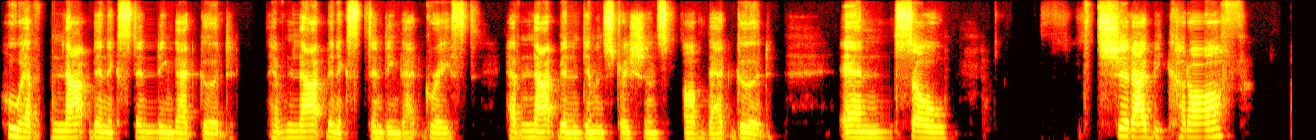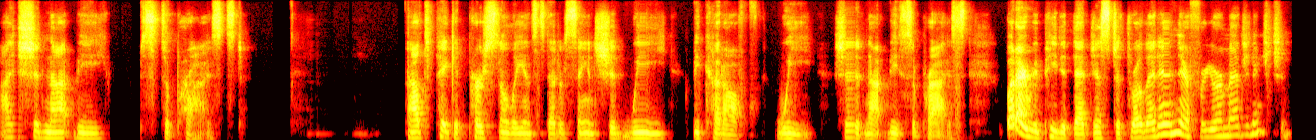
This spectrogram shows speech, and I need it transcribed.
who have not been extending that good, have not been extending that grace, have not been demonstrations of that good. And so should I be cut off? I should not be surprised. I'll take it personally instead of saying, should we be cut off? We should not be surprised. But I repeated that just to throw that in there for your imagination.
